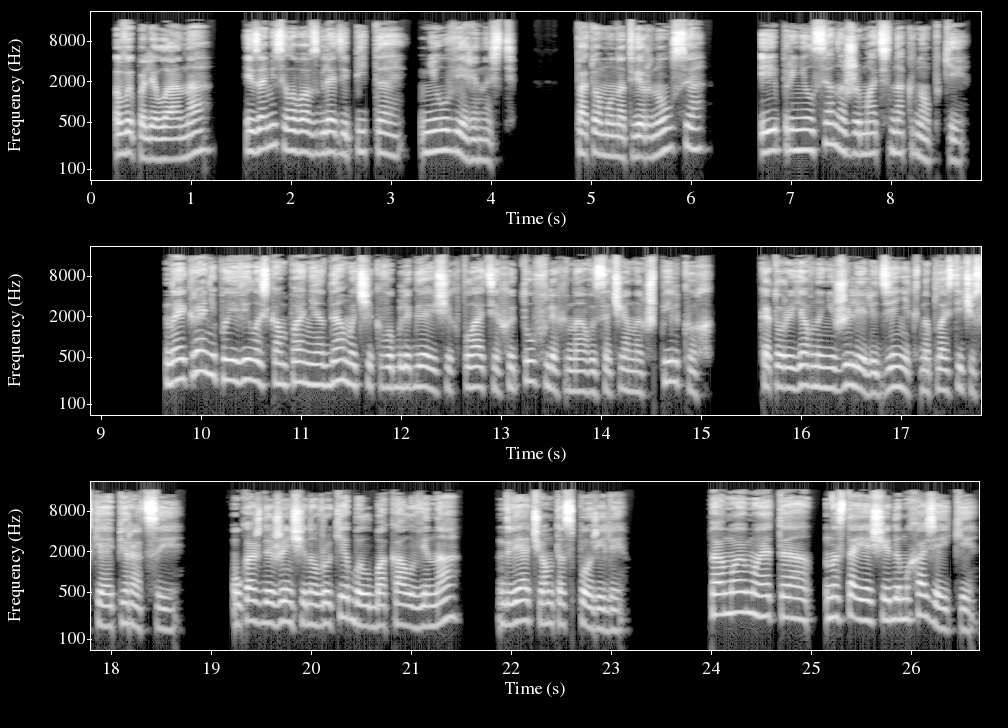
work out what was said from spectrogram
— выпалила она и заметила во взгляде Пита неуверенность. Потом он отвернулся и принялся нажимать на кнопки. На экране появилась компания дамочек в облегающих платьях и туфлях на высоченных шпильках, которые явно не жалели денег на пластические операции. У каждой женщины в руке был бокал вина, две о чем-то спорили. «По-моему, это настоящие домохозяйки»,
